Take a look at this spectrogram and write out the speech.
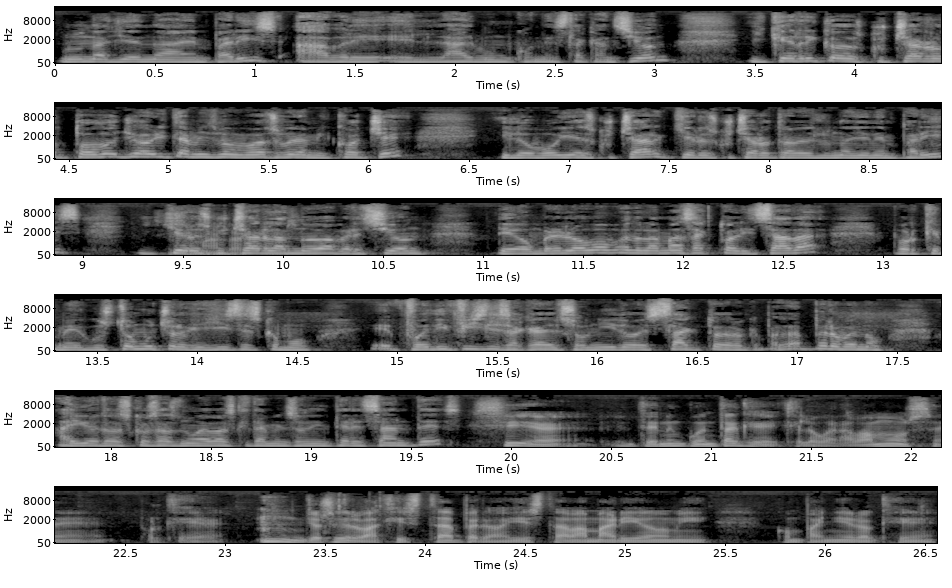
Luna llena en París. Abre el álbum con esta canción. Y qué rico de escucharlo todo. Yo ahorita mismo me voy a subir a mi coche y lo voy a escuchar. Quiero escuchar otra vez Luna llena en París y quiero escuchar la nueva versión de Hombre Lobo, bueno, la más actualizada, porque me gustó mucho lo que dijiste, es como fue difícil sacar el sonido exacto de lo que pasa, pero bueno, hay otras cosas nuevas que también son interesantes. Sí, eh, ten en cuenta que, que lo grabamos, eh, porque yo soy el bajista, pero ahí estaba Mario, mi compañero que,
